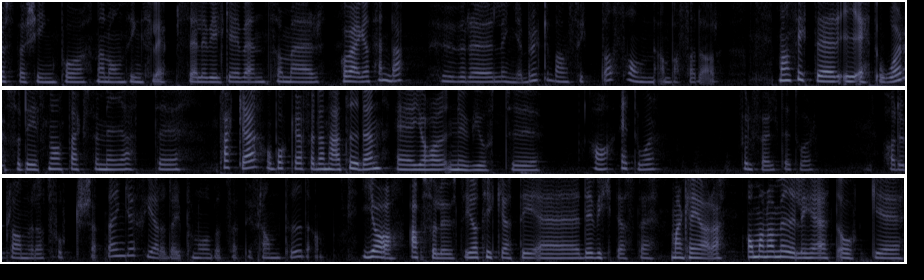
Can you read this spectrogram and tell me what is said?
första tjing på när någonting släpps eller vilka event som är på väg att hända. Hur eh, länge brukar man sitta som ambassadör? Man sitter i ett år så det är snart dags för mig att eh, tacka och bocka för den här tiden. Eh, jag har nu gjort eh, ja, ett år. Fullföljt ett år. Har du planer att fortsätta engagera dig på något sätt i framtiden? Ja, absolut. Jag tycker att det är det viktigaste man kan göra. Om man har möjlighet och eh,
